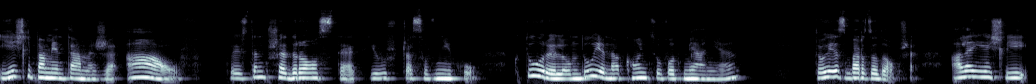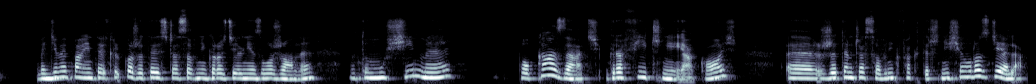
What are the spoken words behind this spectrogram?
Jeśli pamiętamy, że auf to jest ten przedrostek już w czasowniku, który ląduje na końcu w odmianie, to jest bardzo dobrze. Ale jeśli będziemy pamiętać tylko, że to jest czasownik rozdzielnie złożony, no to musimy pokazać graficznie jakoś, e, że ten czasownik faktycznie się rozdziela.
